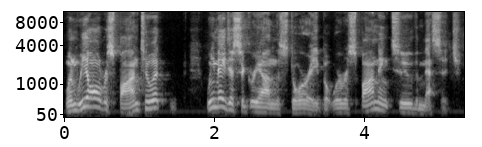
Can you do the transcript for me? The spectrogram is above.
when we all respond to it, we may disagree on the story, but we're responding to the message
